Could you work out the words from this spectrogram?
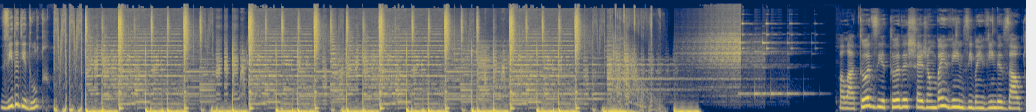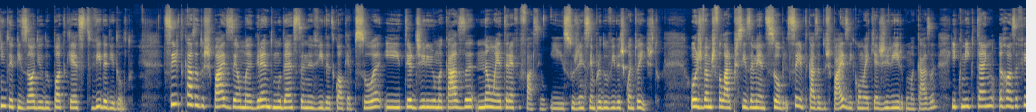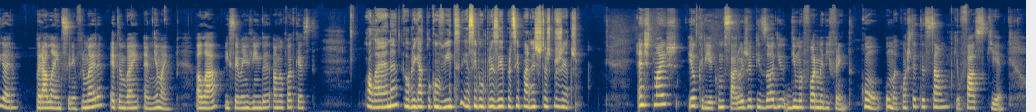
Vida de adulto? Olá a todos e a todas, sejam bem-vindos e bem-vindas ao quinto episódio do podcast Vida de Adulto. Sair de casa dos pais é uma grande mudança na vida de qualquer pessoa e ter de gerir uma casa não é tarefa fácil e surgem sempre dúvidas quanto a isto. Hoje vamos falar precisamente sobre sair de casa dos pais e como é que é gerir uma casa e comigo tenho a Rosa Figueira. Para além de ser enfermeira, é também a minha mãe. Olá e seja bem-vinda ao meu podcast. Olá Ana, obrigado pelo convite. É sempre um prazer participar nestes teus projetos. Antes de mais, eu queria começar hoje o episódio de uma forma diferente, com uma constatação que eu faço que é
